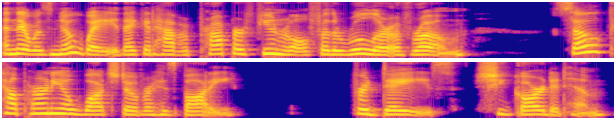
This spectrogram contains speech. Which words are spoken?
and there was no way they could have a proper funeral for the ruler of Rome. So Calpurnia watched over his body. For days, she guarded him,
